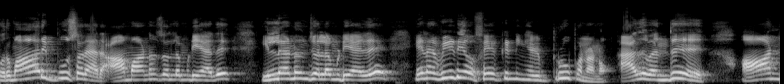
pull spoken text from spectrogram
ஒரு மாதிரி பூசுறார். ஆமான்னு சொல்ல முடியாது இல்லைன்னு சொல்ல முடியாது. ஏன்னா வீடியோ ஃபேக்குன்னு நீங்கள் ப்ரூவ் பண்ணணும். அது வந்து ஆன்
